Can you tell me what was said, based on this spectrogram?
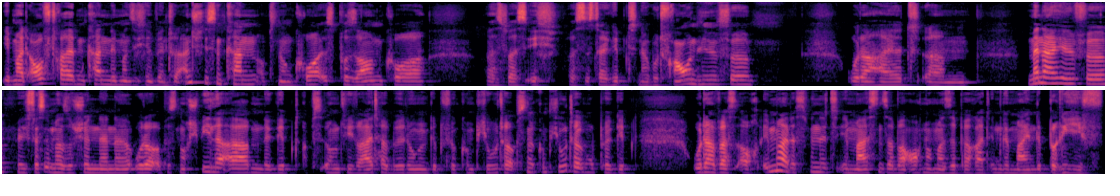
eben halt auftreiben kann, denen man sich eventuell anschließen kann, ob es nur ein Chor ist, Posaunenchor, was weiß ich, was es da gibt, na gut, Frauenhilfe oder halt ähm, Männerhilfe, wie ich das immer so schön nenne, oder ob es noch Spieleabende gibt, ob es irgendwie Weiterbildungen gibt für Computer, ob es eine Computergruppe gibt oder was auch immer. Das findet ihr meistens aber auch nochmal separat im Gemeindebrief.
